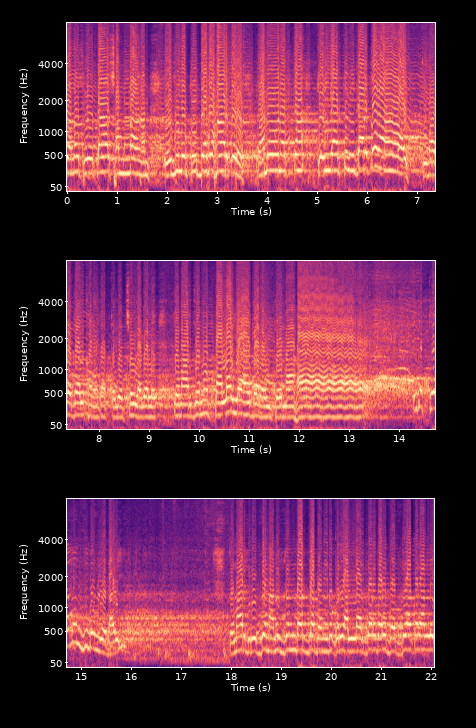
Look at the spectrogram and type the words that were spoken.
জনপ্রিয়তা, সম্মান এগুলোকে ব্যবহার করে এমন একটা কেরিয়ার তুমি দাঁড় করাও? তোমার দল ক্ষমতার থেকে চলে গেলে তোমার যেন পালাইয়া বেড়াইতে না এটা কেমন জীবন রে ভাই? তোমার বিরুদ্ধে মানুষজন দরজা বন্ধ করে আল্লাহর দরবারে বদোয়া করে আল্লাহ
